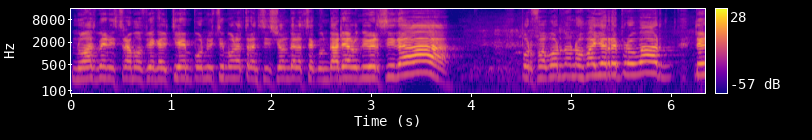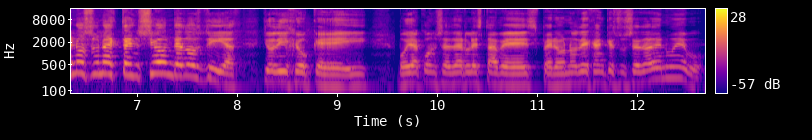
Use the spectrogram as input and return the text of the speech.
no administramos bien el tiempo, no hicimos la transición de la secundaria a la universidad. Por favor, no nos vaya a reprobar, denos una extensión de dos días. Yo dije, ok, voy a concederle esta vez, pero no dejan que suceda de nuevo.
